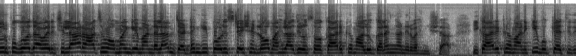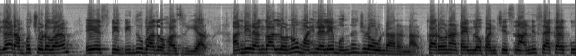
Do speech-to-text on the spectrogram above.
తూర్పుగోదావరి జిల్లా రాజవొమ్మంగి మండలం జడ్డంగి పోలీస్ స్టేషన్లో మహిళా దినోత్సవ కార్యక్రమాలు ఘనంగా నిర్వహించారు. ఈ కార్యక్రమానికి ముఖ్య అతిథిగా రంపచోడవరం ఏఎస్పీ బిందు బాదవ్ హాజరయ్యారు. అన్ని రంగాల్లోనూ మహిళలే ముందంజలో ఉన్నారన్నారు కరోనా టైంలో పనిచేసిన అన్ని శాఖలకు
